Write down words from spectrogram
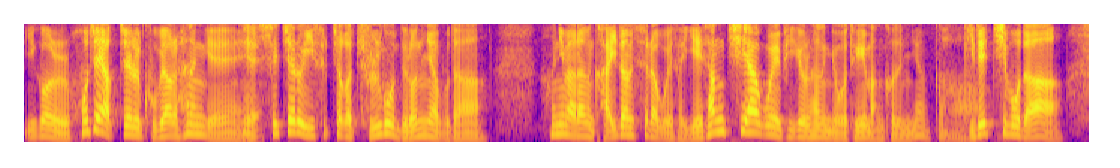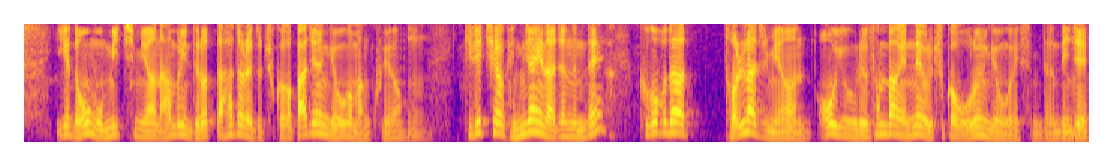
이걸 호재 약재를 구별을 하는 게 예. 실제로 이 숫자가 줄고 늘었냐보다 흔히 말하는 가이던스라고 해서 예상치하고의 비교를 하는 경우가 되게 많거든요. 그러니까 기대치보다 이게 너무 못 미치면 아무리 늘었다 하더라도 주가가 빠지는 경우가 많고요. 음. 기대치가 굉장히 낮았는데 그거보다 덜 낮으면 어 이거 그래도 선방했네 그리고 주가가 오르는 경우가 있습니다. 근데 이제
